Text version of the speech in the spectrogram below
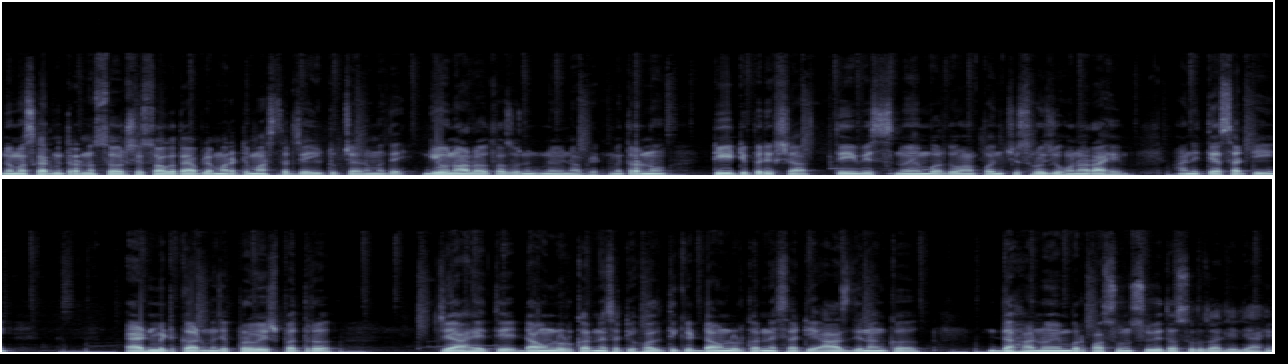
नमस्कार मित्रांनो सहर्ष स्वागत आहे आपल्या मराठी मास्तरच्या यूट्यूब चॅनलमध्ये घेऊन आलो आहोत अजून एक नवीन अपडेट मित्रांनो टी ई टी परीक्षा तेवीस नोव्हेंबर दोन हजार पंचवीस रोजी होणार आहे आणि त्यासाठी ॲडमिट कार्ड म्हणजे प्रवेशपत्र जे आहे ते डाउनलोड करण्यासाठी हॉल तिकीट डाउनलोड करण्यासाठी आज दिनांक दहा नोव्हेंबरपासून सुविधा सुरू झालेली आहे.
